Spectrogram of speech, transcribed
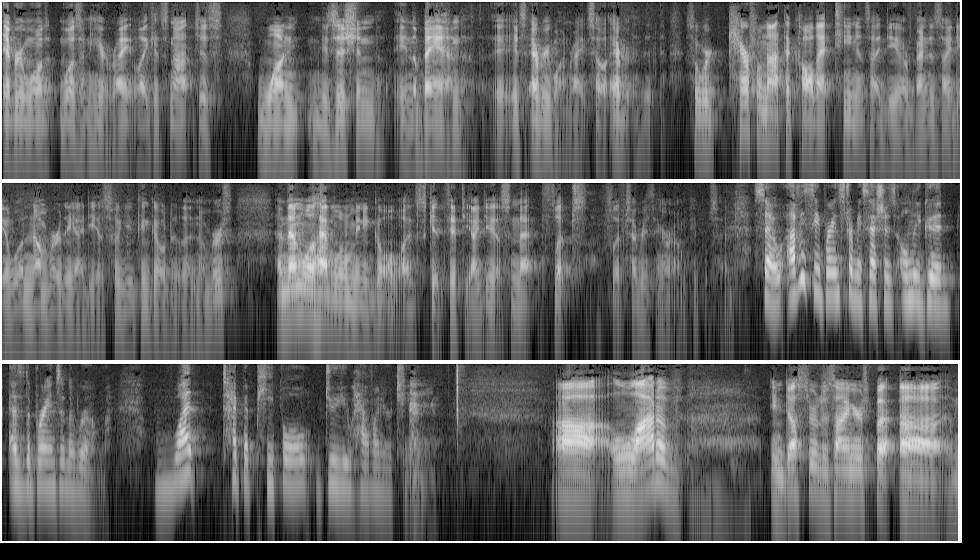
everyone wasn't here, right? Like it's not just one musician in the band, it's everyone, right? So, every, so we're careful not to call that Tina's idea or Brendan's idea. We'll number the ideas so you can go to the numbers. And then we'll have a little mini goal. Let's get 50 ideas. And that flips, flips everything around people's heads. So obviously, brainstorming session is only good as the brains in the room. What type of people do you have on your team? Uh, a lot of industrial designers, but uh,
